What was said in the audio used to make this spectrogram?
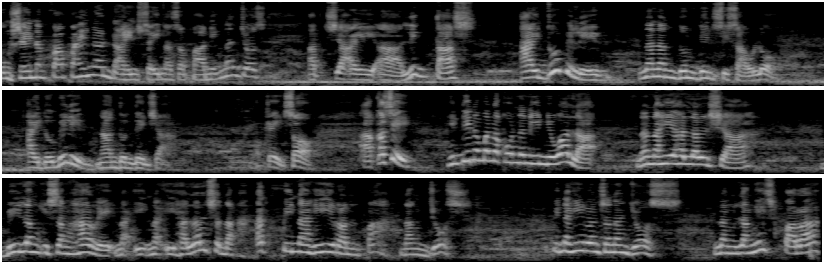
Kung siya'y nagpapahinga dahil siya'y nasa panig ng Diyos at siya ay ah, ligtas, I do believe na nandun din si Saulo. I do believe nandun din siya. Okay, so, ah, kasi hindi naman ako naniniwala na nahihalal siya bilang isang hari na, i- na ihalal siya na at pinahiran pa ng Diyos. Pinahiran siya ng Diyos ng langis para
